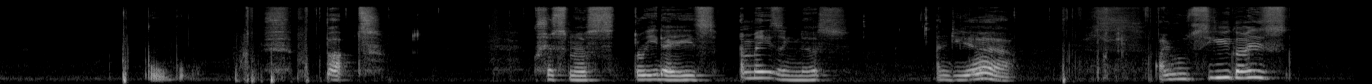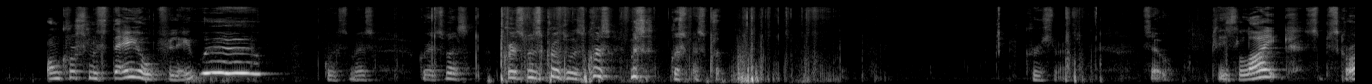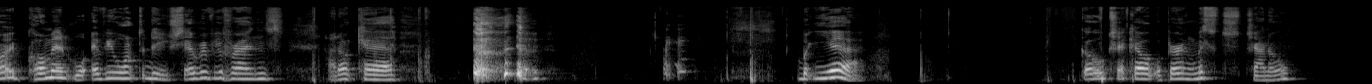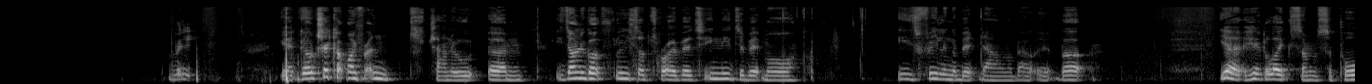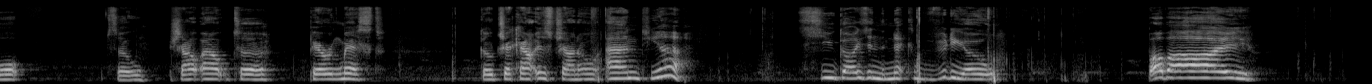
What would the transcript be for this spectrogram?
But, Christmas, three days, amazingness. And yeah, I will see you guys on Christmas Day, hopefully. Woo! Christmas, Christmas, Christmas, Christmas, Christmas, Christmas, Christmas. So, please like, subscribe, comment, whatever you want to do. Share with your friends. I don't care. but yeah. Go check out Appearing Mist's channel. Really? Yeah, go check out my friend's channel. Um, he's only got three subscribers. He needs a bit more. He's feeling a bit down about it, but yeah, he'd like some support. So shout out to Appearing Mist. Go check out his channel, and yeah, see you guys in the next video. Bye bye.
